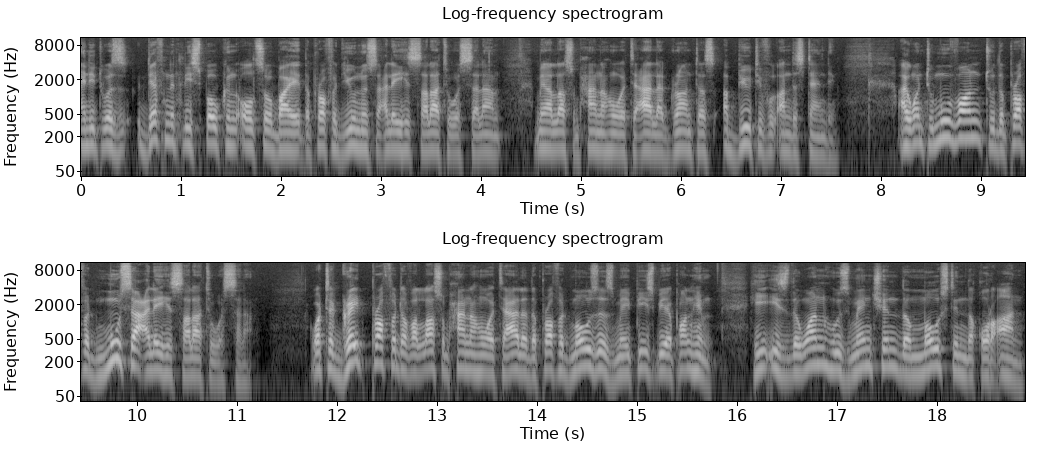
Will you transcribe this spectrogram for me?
and it was definitely spoken also by the Prophet Yunus alayhi salatu wasalam. May Allah subhanahu wa ta'ala grant us a beautiful understanding. I want to move on to the Prophet Musa alayhi salatu wasalam. What a great prophet of Allah subhanahu wa ta'ala, the Prophet Moses, may peace be upon him. He is the one who's mentioned the most in the Quran.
